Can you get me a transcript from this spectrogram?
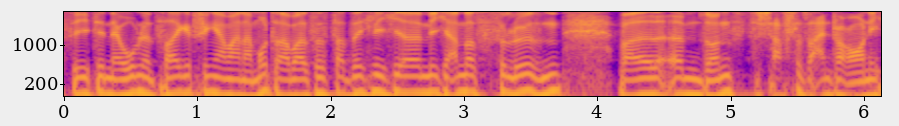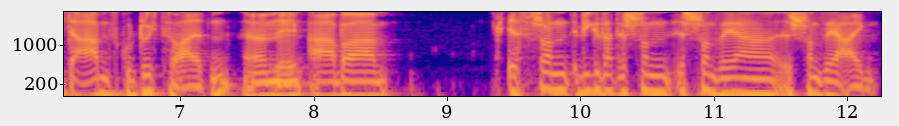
sehe ich den erhobenen Zeigefinger meiner Mutter, aber es ist tatsächlich äh, nicht anders zu lösen, weil ähm, sonst schaffst du es einfach auch nicht, da abends gut durchzuhalten. Ähm, Nee. Aber ist schon, wie gesagt, ist schon, ist schon sehr, ist schon sehr eigen.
